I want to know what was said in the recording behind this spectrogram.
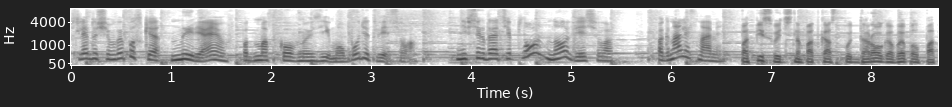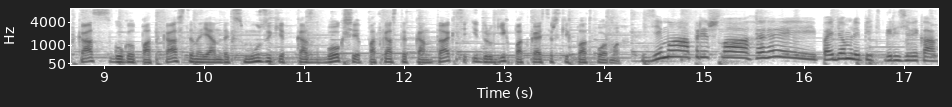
В следующем выпуске ныряем в подмосковную зиму. Будет весело. Не всегда тепло, но весело. Погнали с нами! Подписывайтесь на подкаст «Путь дорога» в Apple Podcasts, Google Подкасты, на Яндекс Музыке, в Кастбоксе, подкасты ВКонтакте и других подкастерских платформах. Зима пришла! Хе-хей! Пойдем лепить грязевика!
